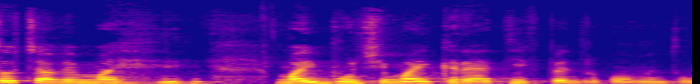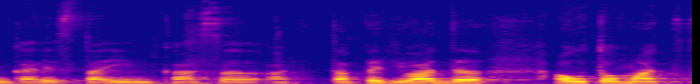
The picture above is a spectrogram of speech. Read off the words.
tot ce avem mai, mai bun și mai creativ, pentru că în momentul în care stai în casă atâta perioadă, automat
